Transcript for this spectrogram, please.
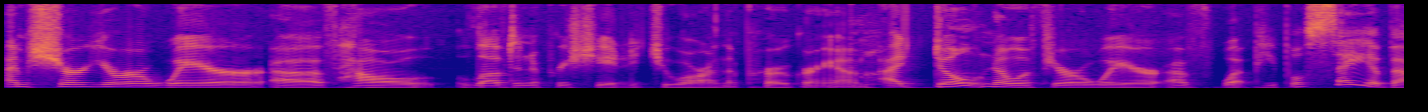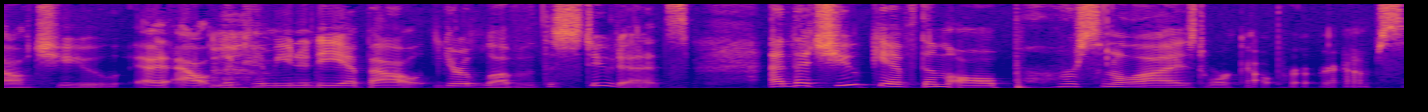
I'm sure you're aware of how loved and appreciated you are in the program. I don't know if you're aware of what people say about you uh, out in the community about your love of the students and that you give them all personalized workout programs.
